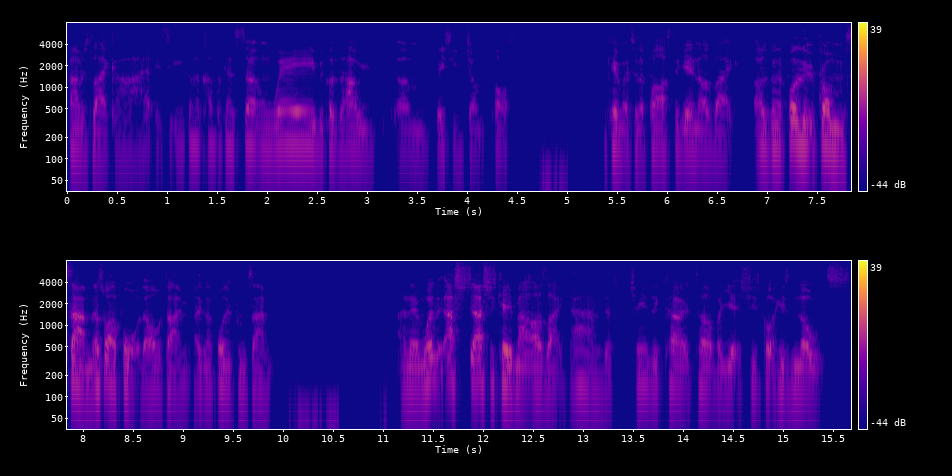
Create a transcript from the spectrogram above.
Kind of just like, ah, is he gonna come back in a certain way because of how he um basically jumped off and came back to the past again? I was like, I was gonna follow it from Sam. That's what I thought the whole time. I was gonna follow it from Sam. And then when Ashes, Ashes came out, I was like, damn, they've changed the character, but yet she's got his notes,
